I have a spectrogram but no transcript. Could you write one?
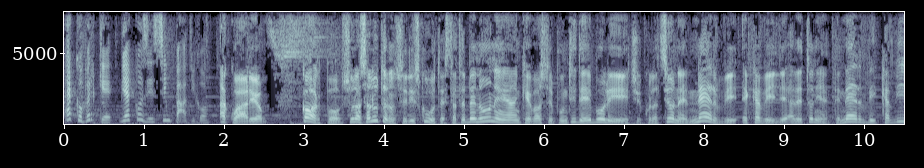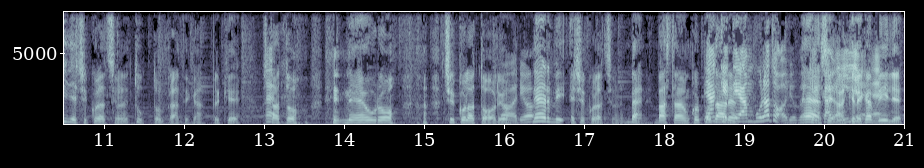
Ecco perché vi è così simpatico. Acquario. Corpo, sulla salute non si discute, state benone e anche i vostri punti deboli, circolazione, nervi e caviglie, ha detto niente, nervi, caviglie circolazione, tutto in pratica, perché. Stato neurocircolatorio, Torio. nervi e circolazione. Bene, basta un colpo E anche d'aria. deambulatorio, perché Eh sì, anche le eh. caviglie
